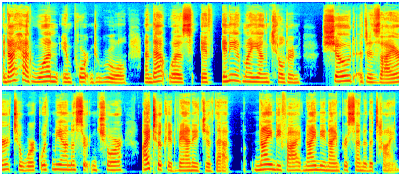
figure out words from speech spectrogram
And I had one important rule, and that was if any of my young children showed a desire to work with me on a certain chore, I took advantage of that 95, 99% of the time.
